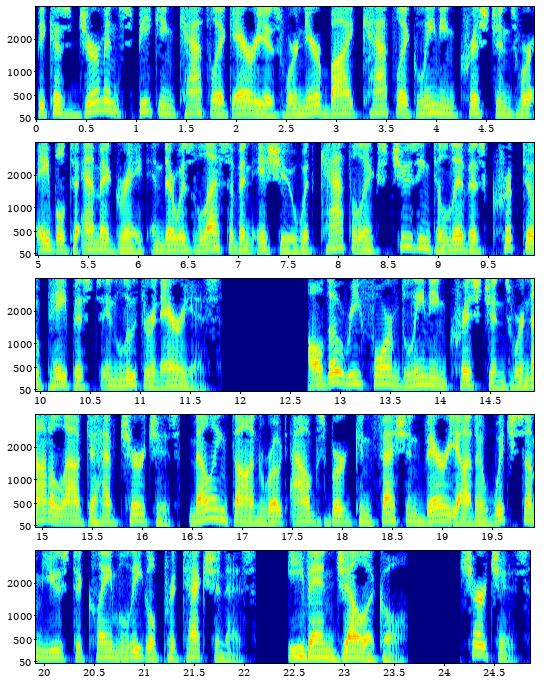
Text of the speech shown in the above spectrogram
Because German-speaking Catholic areas were nearby Catholic-leaning Christians were able to emigrate and there was less of an issue with Catholics choosing to live as crypto-papists in Lutheran areas. Although Reformed-leaning Christians were not allowed to have churches, Melanchthon wrote Augsburg Confession Variata which some used to claim legal protection as «evangelical» churches.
